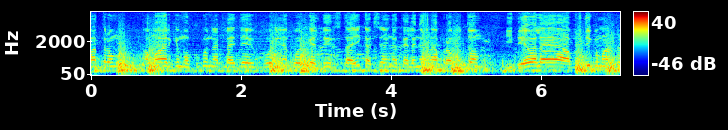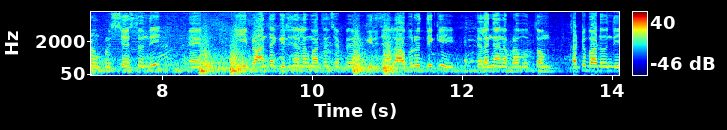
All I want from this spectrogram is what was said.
మాత్రం అమ్మవారికి మొక్కుకున్నట్లయితే కోరిన కోరికలు తీరుస్తాయి. ఖచ్చితంగా తెలంగాణ ప్రభుత్వం ఈ దేవాలయ అభివృద్ధికి మాత్రం కృషి చేస్తుంది. ఈ ప్రాంత గిరిజనులకు మాత్రం చెప్పే గిరిజనుల అభివృద్ధికి తెలంగాణ ప్రభుత్వం కట్టుబడి ఉంది.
